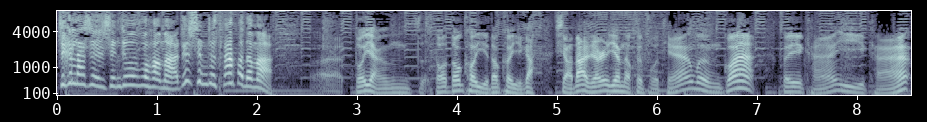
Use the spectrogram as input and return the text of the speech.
这个那是神舟五号嘛，这是神舟三号的嘛。呃，多样子都都可以，都可以，嘎。小大人儿一样的回复天文馆，可以看一看。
